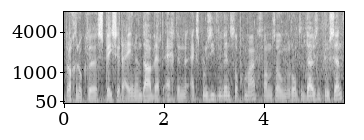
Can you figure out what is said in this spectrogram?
Ze brachten ook eh, specerijen en daar werd echt een explosieve winst op gemaakt van zo'n rond de 1000 procent.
